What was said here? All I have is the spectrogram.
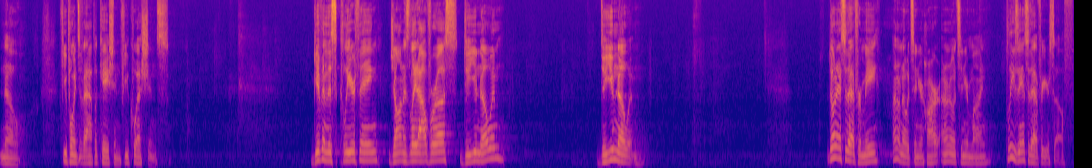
Know. A few points of application, a few questions. Given this clear thing John has laid out for us, do you know him? Do you know him? Don't answer that for me. I don't know what's in your heart. I don't know what's in your mind. Please answer that for yourself.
